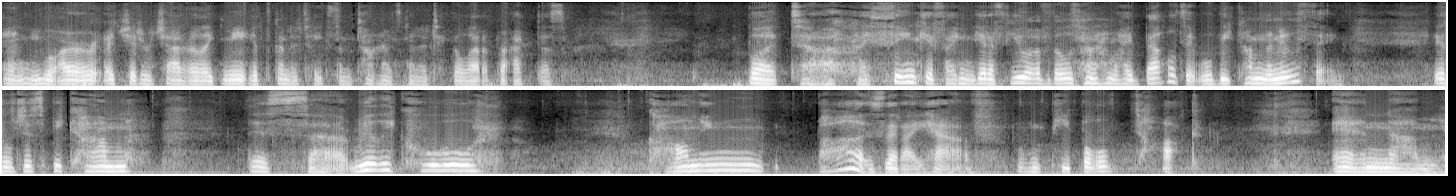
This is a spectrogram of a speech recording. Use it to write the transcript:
and you are a chitter chatter like me, it's going to take some time. It's going to take a lot of practice. But uh, I think if I can get a few of those under my belt, it will become the new thing. It'll just become this uh, really cool, calming pause that I have when people talk. And um,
